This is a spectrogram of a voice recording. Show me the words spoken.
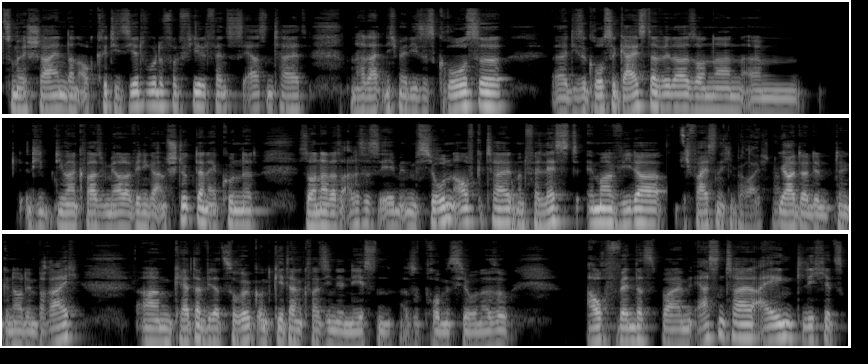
zum Erscheinen dann auch kritisiert wurde von vielen Fans des ersten Teils. Man hat halt nicht mehr dieses große, äh, diese große Geistervilla, sondern ähm, die, die man quasi mehr oder weniger am Stück dann erkundet, sondern das alles ist eben in Missionen aufgeteilt. Man verlässt immer wieder, ich weiß nicht, den Bereich, ne? ja, den, den, genau den Bereich, ähm, kehrt dann wieder zurück und geht dann quasi in den nächsten, also pro Mission. Also auch wenn das beim ersten Teil eigentlich jetzt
